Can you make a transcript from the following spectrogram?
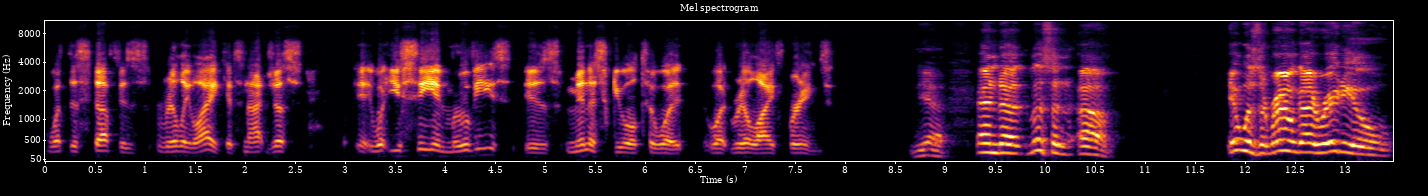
what this stuff is really like. It's not just it, what you see in movies is minuscule to what what real life brings. Yeah. And uh, listen, uh, it was the Round Guy Radio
